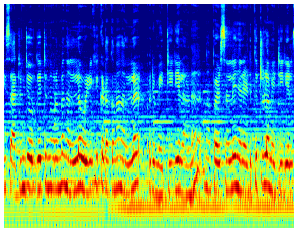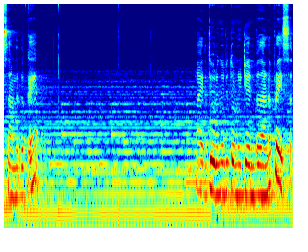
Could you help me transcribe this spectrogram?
ഈ സാറ്റിൻ ജോർജറ്റ് എന്ന് പറയുമ്പോൾ നല്ല ഒഴുകി കിടക്കുന്ന നല്ല ഒരു മെറ്റീരിയലാണ് പേഴ്സണലി ഞാൻ എടുത്തിട്ടുള്ള മെറ്റീരിയൽസ് ആണ് ഇതൊക്കെ. ആയിരത്തി ഒരുന്നൂറ്റി തൊണ്ണൂറ്റി ഒൻപതാണ് പ്രൈസ്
